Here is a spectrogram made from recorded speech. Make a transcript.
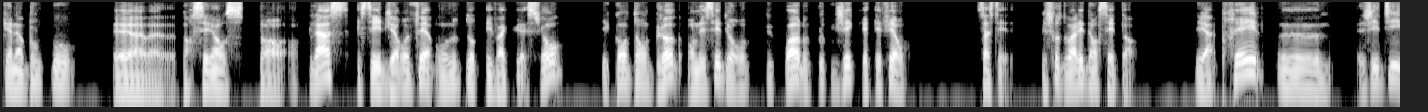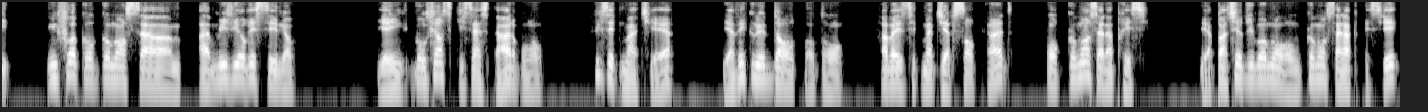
qu'il y en a beaucoup euh, par séance en classe. Essayer de les refaire en auto-évacuation. Et quand on bloque, on essaie de, voir le qui a été fait. Ça, c'est les choses doivent aller dans ces temps. Et après, j'ai dit, une fois qu'on commence à, améliorer ces notes, il y a une confiance qui s'installe, on plus cette matière, et avec le temps, quand on travaille cette matière sans crainte, on commence à l'apprécier. Et à partir du moment où on commence à l'apprécier,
